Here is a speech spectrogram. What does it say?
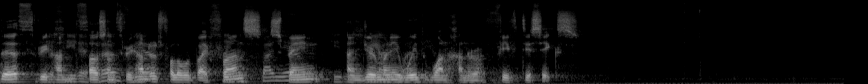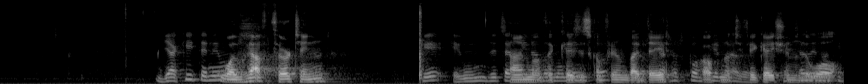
the 3,300, followed by France, Spain, and Germany with 156. Well, we have 13 time of the cases confirmed by date of notification in the world.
